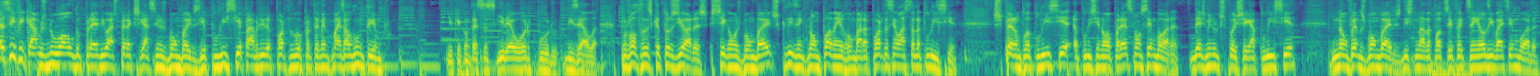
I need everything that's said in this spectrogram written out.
Assim ficámos no hall do prédio à espera que chegassem os bombeiros e a polícia para abrir a porta do apartamento mais algum tempo. E o que acontece a seguir é ouro puro, diz ela. Por volta das 14 horas chegam os bombeiros que dizem que não podem arrombar a porta sem lá estar a polícia. Esperam pela polícia, a polícia não aparece, vão-se embora. 10 minutos depois chega a polícia, não vendo os bombeiros, diz que nada pode ser feito sem eles e vai-se embora.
